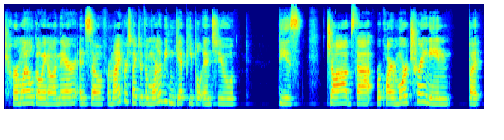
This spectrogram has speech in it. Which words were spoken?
turmoil going on there. And so, from my perspective, the more that we can get people into these jobs that require more training but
